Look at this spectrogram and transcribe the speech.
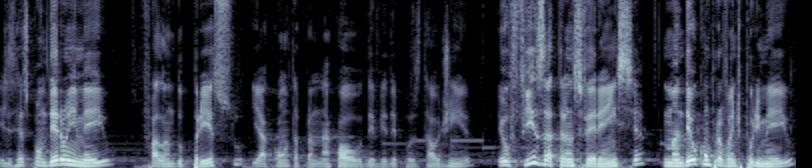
Eles responderam o e-mail falando o preço e a conta pra, na qual eu devia depositar o dinheiro. Eu fiz a transferência, mandei o comprovante por e-mail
